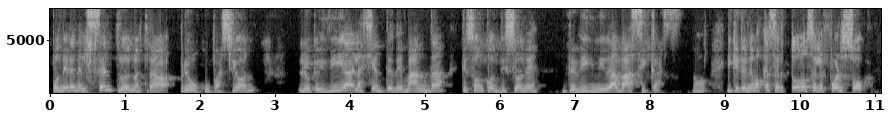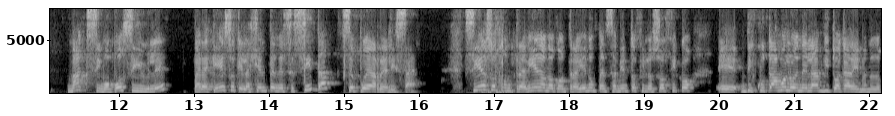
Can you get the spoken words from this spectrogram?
poner en el centro de nuestra preocupación lo que hoy día la gente demanda, que son condiciones de dignidad básicas, ¿no? Y que tenemos que hacer todos el esfuerzo máximo posible para que eso que la gente necesita se pueda realizar. Si eso contraviene o no contraviene un pensamiento filosófico, eh, discutámoslo en el ámbito académico, no,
